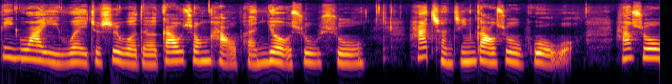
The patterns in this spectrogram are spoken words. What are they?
另外一位就是我的高中好朋友叔叔，他曾经告诉过我。”他说：“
